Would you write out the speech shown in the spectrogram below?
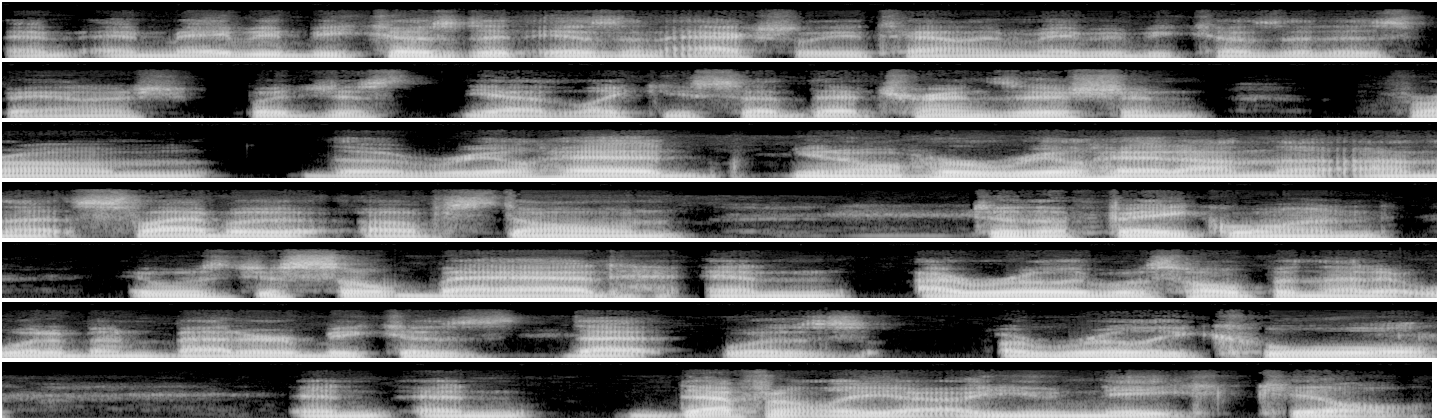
and and maybe because it isn't actually italian maybe because it is spanish but just yeah like you said that transition from the real head you know her real head on the on the slab of, of stone to the fake one it was just so bad and i really was hoping that it would have been better because that was a really cool and and definitely a unique kill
